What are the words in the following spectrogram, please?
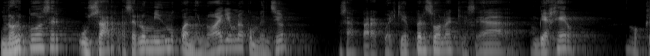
no lo puedo hacer, usar, hacer lo mismo cuando no haya una convención. O sea, para cualquier persona que sea un viajero, Ok.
